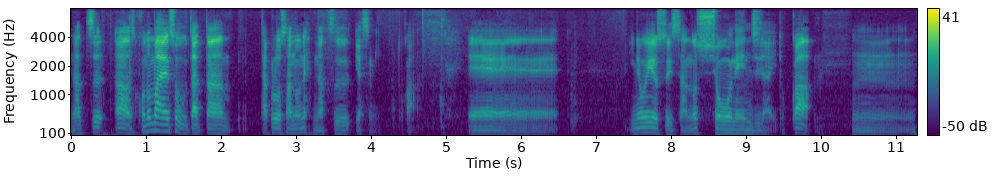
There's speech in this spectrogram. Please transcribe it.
夏。あこの前そう歌った拓郎さんのね夏休みとか。えー、井上陽水さんの少年時代とか。うん。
